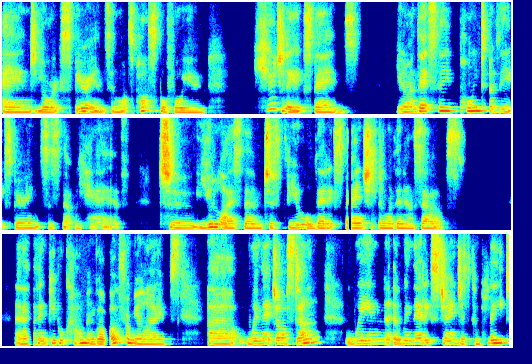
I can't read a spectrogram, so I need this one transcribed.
and your experience and what's possible for you hugely expands. You know, and that's the point of the experiences that we have to utilize them to fuel that expansion within ourselves. And I think people come and go from your lives uh, when that job's done, when when that exchange is complete,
